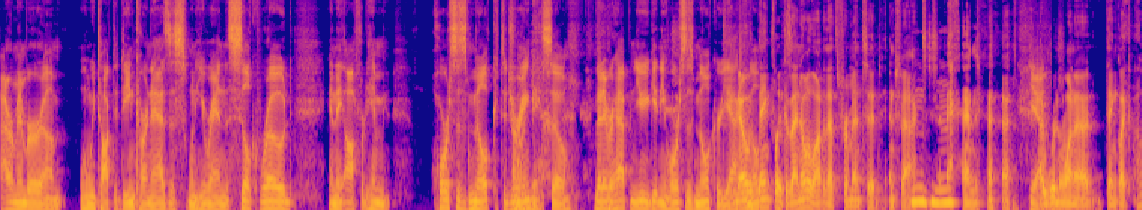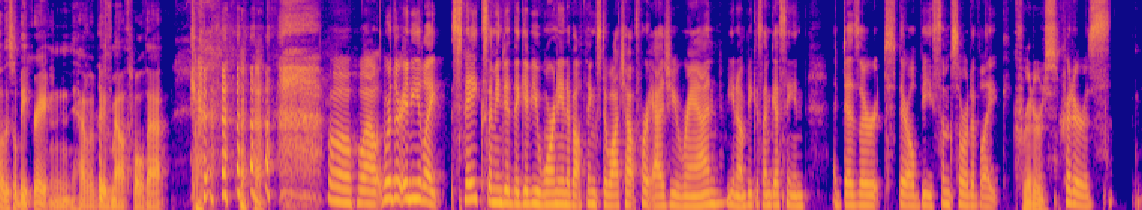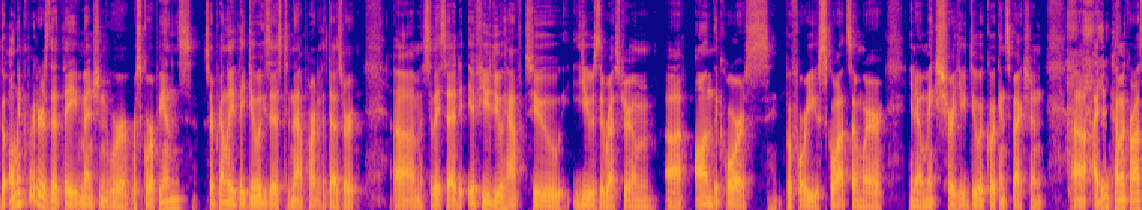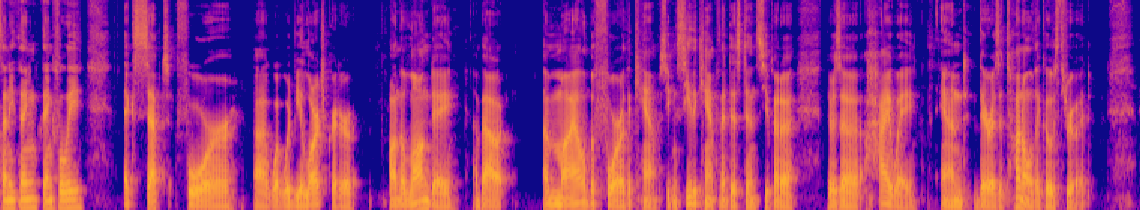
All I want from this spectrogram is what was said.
I remember um, when we talked to Dean Karnazes when he ran the Silk Road, and they offered him horse's milk to drink. yeah. So that ever happened to you? You get any horse's milk or yak no, milk? thankfully, because I know a lot of that's fermented, in fact. Mhm. And Yeah. I wouldn't want to think like, oh, this will be great and have a big mouthful of that. Oh, wow. Were there any like snakes? I mean, did they give you warning about things to watch out for as you ran? You know, because I'm guessing a desert, there'll be some sort of like Critters. critters. The only critters that they mentioned were, were scorpions. So apparently they do exist in that part of the desert. Um, so they said if you do have to use the restroom uh, on the course before you squat somewhere, you know, make sure you do a quick inspection. Uh, I didn't come across anything, thankfully, except for uh, what would be a large critter on the long day about a mile before the camp. So you can see the camp in the distance. You've got a there's a highway and there is a tunnel that goes through it.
